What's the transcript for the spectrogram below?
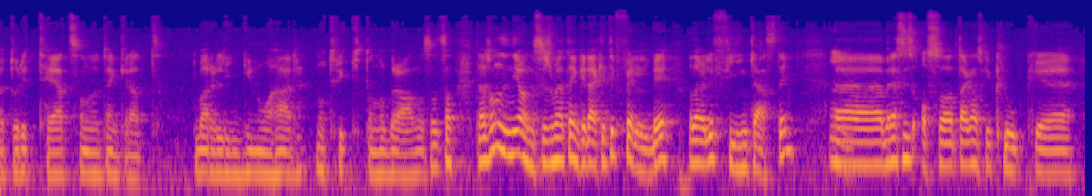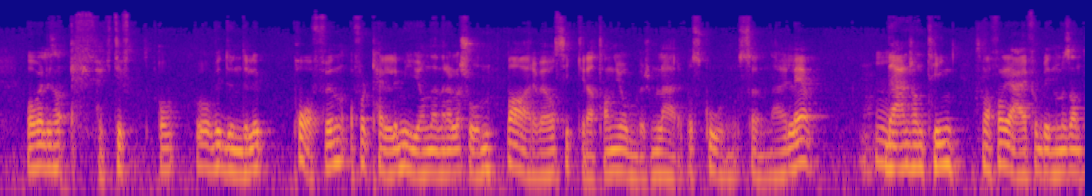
autoritet som du tenker at det bare ligger noe her, noe trygt og noe bra. Noe sånt. Så det er sånne nyanser som jeg tenker Det er ikke tilfeldig, og det er veldig fin casting. Eh, men jeg syns også at det er ganske klok uh, og veldig sånn effektivt og, og vidunderlig påfunn og forteller mye om den relasjonen bare ved å sikre at han jobber som lærer på skolen og sønnen er elev. Det er en sånn ting som jeg forbinder med sånn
